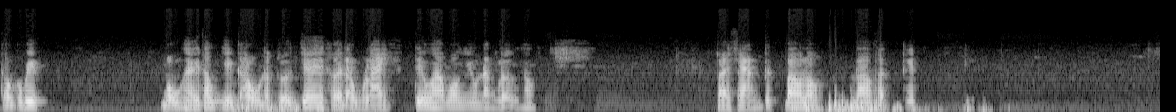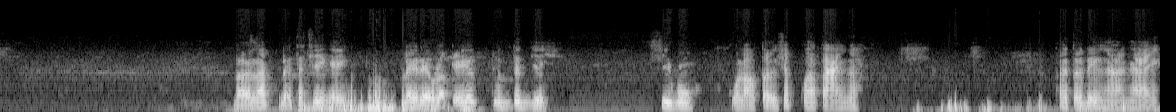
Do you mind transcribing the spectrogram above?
Cậu có biết bộ hệ thống về cậu đã cưỡng chế khởi động lại, tiêu hao bao nhiêu năng lượng không? Tài sản tích bao lâu? Đau thịt hết đợi lát để ta suy nghĩ, đây đều là ký ức linh tinh gì? Sivu của lão tử sắp quá tải rồi thái tử điện hạ ngài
